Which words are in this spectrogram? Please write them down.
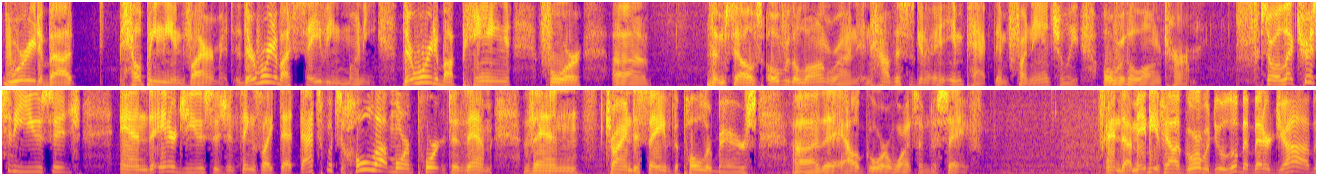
worried about helping the environment. They're worried about saving money. They're worried about paying for uh, themselves over the long run and how this is going to impact them financially over the long term. So electricity usage and energy usage and things like that, that's what's a whole lot more important to them than trying to save the polar bears uh, that Al Gore wants them to save. And uh, maybe if Al Gore would do a little bit better job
